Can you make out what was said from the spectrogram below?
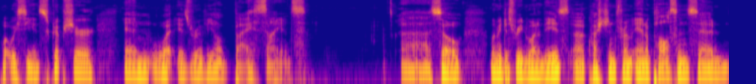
what we see in scripture and what is revealed by science? Uh, so let me just read one of these. A question from Anna Paulson said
